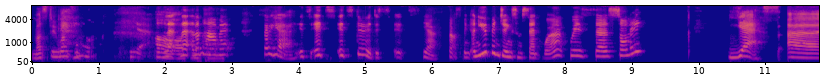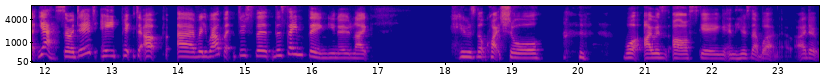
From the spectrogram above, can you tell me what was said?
must do once a month yeah, Oh, let, let them have it. So yeah, it's it's it's good. It's it's yeah, that's been. And you've been doing some scent work with uh, Solly. Yes. Uh yeah, so I did. He picked it up uh really well, but just the the same thing, you know, like he was not quite sure what I was asking and he was like, "Well, I don't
